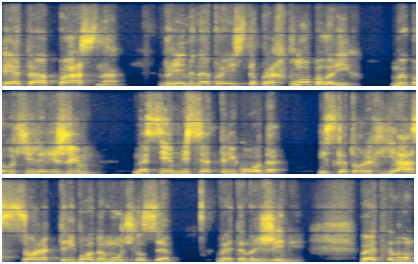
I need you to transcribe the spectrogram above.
Это опасно. Временное правительство прохлопало их. Мы получили режим на 73 года, из которых я 43 года мучился в этом режиме. Поэтому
